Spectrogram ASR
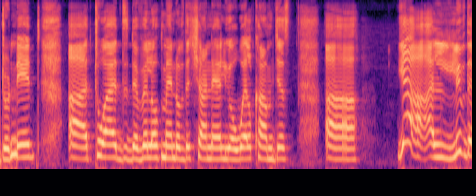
donate uh, towards development of the channel, you're welcome. Just, uh, yeah, I'll leave the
